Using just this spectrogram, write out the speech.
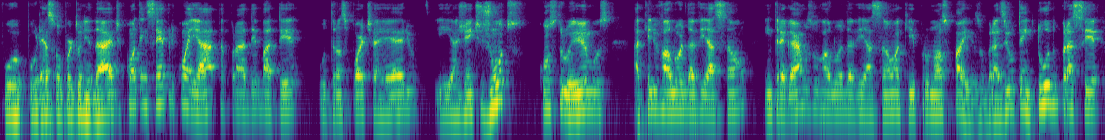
por, por essa oportunidade. Contem sempre com a IATA para debater o transporte aéreo e a gente juntos construirmos aquele valor da aviação entregarmos o valor da aviação aqui para o nosso país. O Brasil tem tudo para ser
